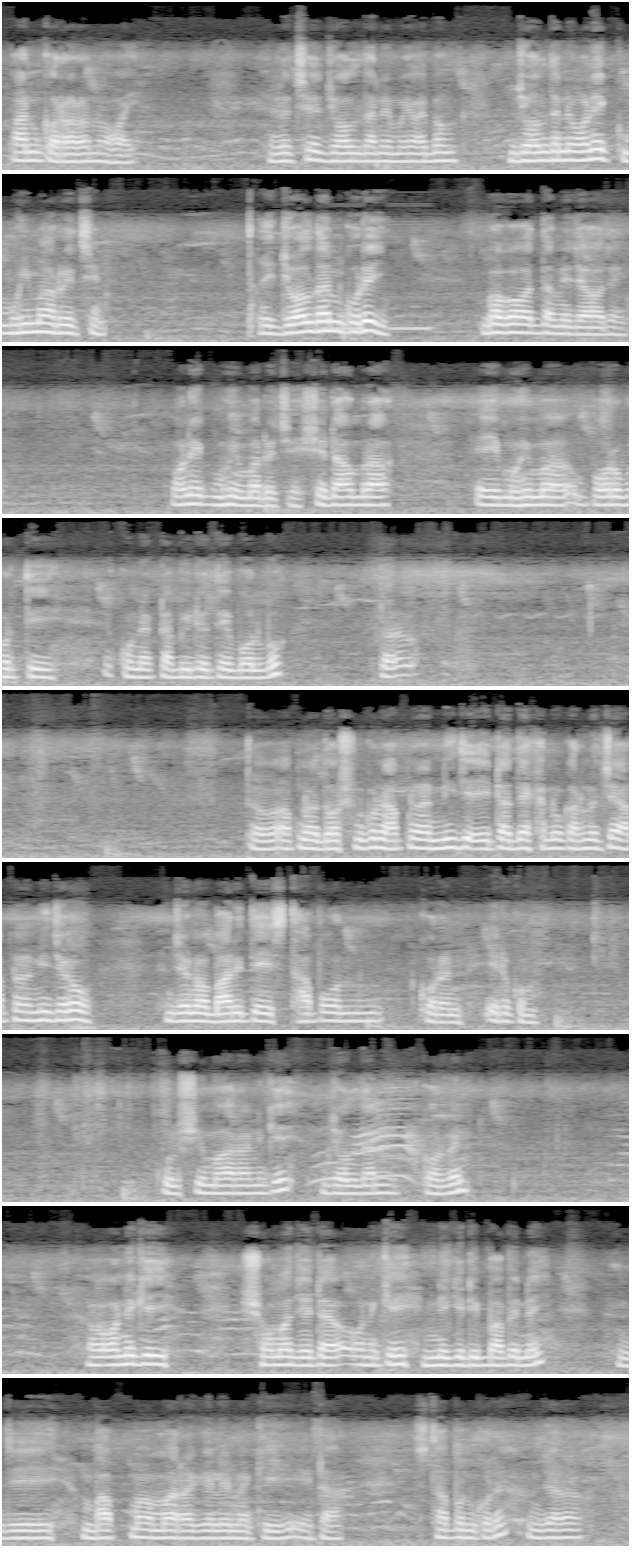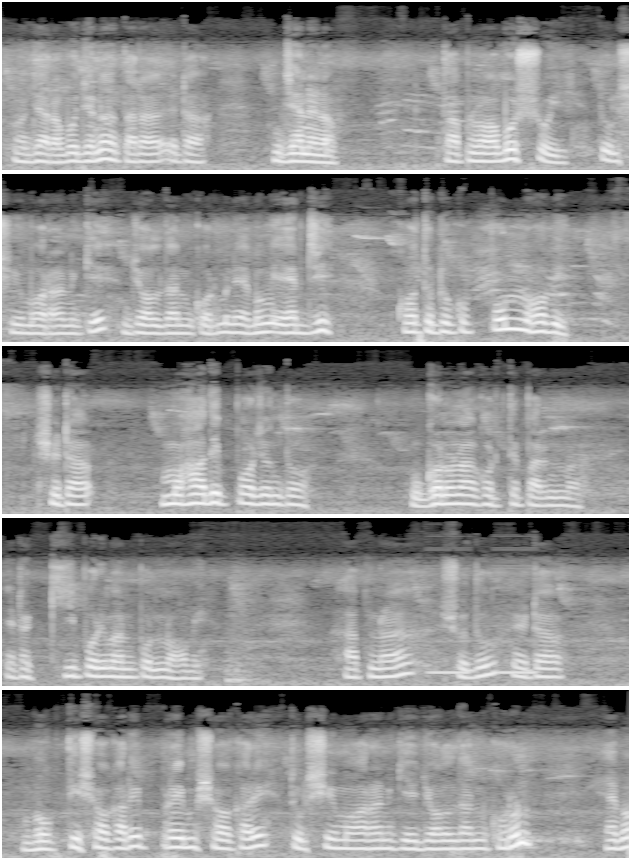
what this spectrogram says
পান করানো হয়। এটা হচ্ছে জলদানের মহিমা এবং জলদানে অনেক মহিমা রয়েছে। এই জলদান করেই ভগবত দামে যাওয়া যায়। অনেক মহিমা রয়েছে। সেটা আমরা এই মহিমা পরবর্তী কোন একটা ভিডিওতে বলব। ধরেন, তো আপনারা দর্শন করে আপনারা নিজে এটা দেখানোর কারণ হচ্ছে আপনারা নিজেরও যেন বাড়িতে স্থাপন করেন এরকম। তুলসী মহারানীকে জলদান করবেন। অনেকেই সমাজ এটা অনেকেই নেগেটিভভাবে নেয় যে বাপ মা মারা গেলে নাকি এটা স্থাপন করে। যারা যারা বোঝে না তারা এটা জানে না। তা আপনারা অবশ্যই তুলসী মহারানীকে জলদান করবেন এবং এর যে কতটুকু পূর্ণ হবে সেটা মহাদ্বীপ পর্যন্ত গণনা করতে পারেন না। এটা কি পরিমাণ পূর্ণ হবে? আপনারা শুধু এটা ভক্তি সহকারে প্রেম সহকারে তুলসী মহারানীকে জলদান করুন এবং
